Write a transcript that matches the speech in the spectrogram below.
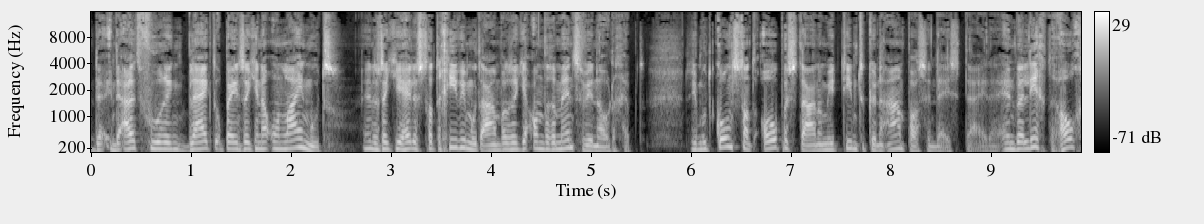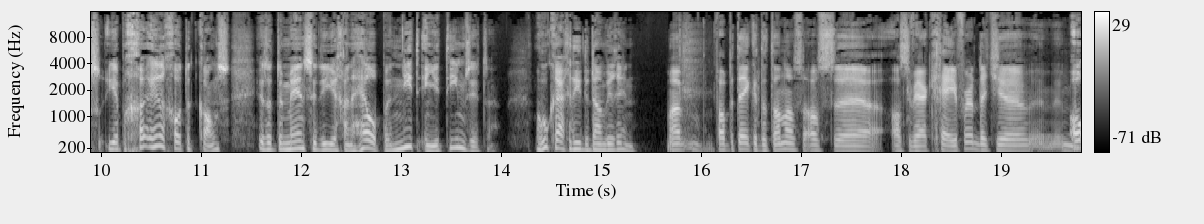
de, in de uitvoering blijkt opeens dat je naar online moet. Dus dat je je hele strategie weer moet aanpassen, dat je andere mensen weer nodig hebt. Dus je moet constant openstaan om je team te kunnen aanpassen in deze tijden. En wellicht, hoog, je hebt een hele grote kans, is dat de mensen die je gaan helpen niet in je team zitten. Maar hoe krijgen die er dan weer in? Maar wat betekent dat dan als, als, uh, als werkgever? Dat je O-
